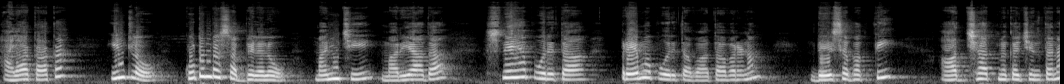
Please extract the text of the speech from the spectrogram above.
అలా కాక ఇంట్లో కుటుంబ సభ్యులలో మంచి మర్యాద స్నేహపూరిత ప్రేమపూరిత వాతావరణం దేశభక్తి ఆధ్యాత్మిక చింతన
